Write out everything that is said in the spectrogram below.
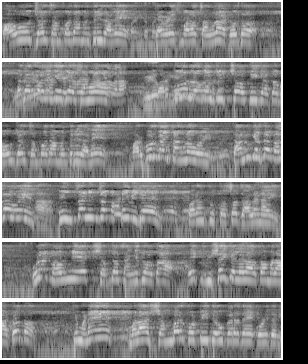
भाऊ जलसंपदा मंत्री झाले. त्यावेळेस मला चांगलं आठवतं. नगरपालिकेच्या समोर भरपूर लोकांची इच्छा होती की आता भाऊ जलसंपदा मंत्री झाले. भरपूर काही चांगलं होईल. तालुक्याचं भलं होईल. इंच इंच पाणी भिजेल परंतु तसं झालं नाही. उलट भाऊंनी एक शब्द सांगितला होता एक विषय केलेला होता मला आठवतं. की म्हणे मला शंभर कोटी देऊ करत आहे कोणीतरी.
